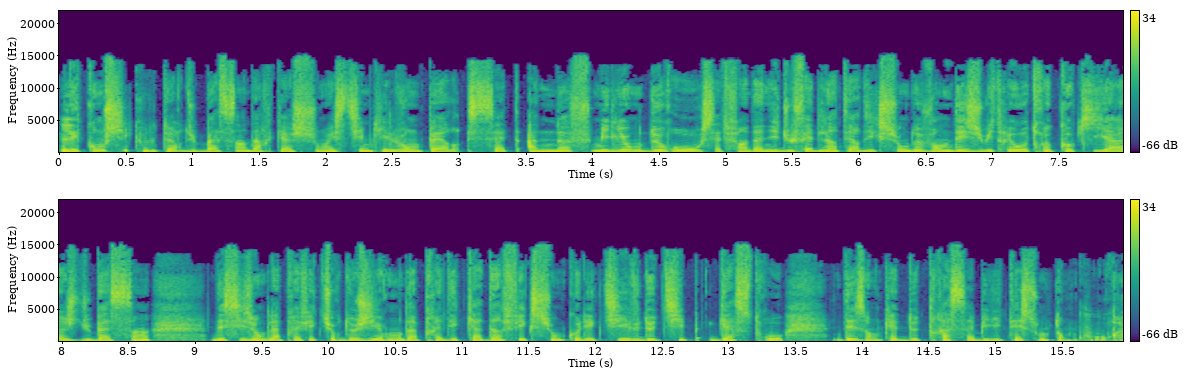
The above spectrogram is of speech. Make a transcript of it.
Les conchiculteurs du bassin d'Arcachon estiment qu'ils vont perdre 7 à 9 millions d'euros cette fin d'année du fait l'interdiction de vente des huîtres et autres coquillages du bassin. Décision de la préfecture de Gironde après des cas d'infection collective de type gastro. Des enquêtes de traçabilité sont en cours.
